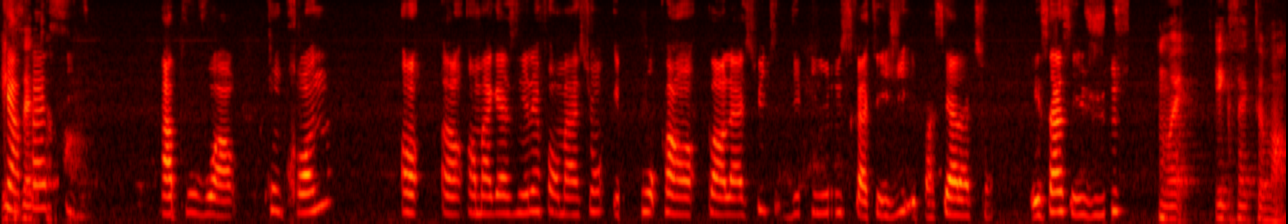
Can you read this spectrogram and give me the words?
capacité à pouvoir comprendre, en, emmagasiner l'information et pour, par, par la suite définir une stratégie et passer à l'action. Et ça, c'est juste. Ouais, exactement.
